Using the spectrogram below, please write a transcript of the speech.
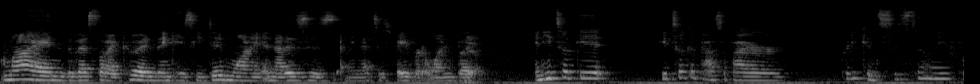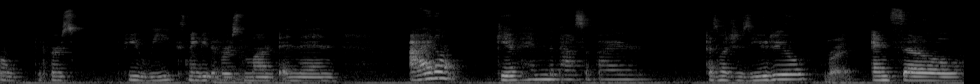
mine the best that I could in case he did want it, and that is his. I mean, that's his favorite one. But Yeah. and he took it. He took a pacifier pretty consistently for the first few weeks, maybe the first month, and then I don't give him the pacifier as much as you do. Right. And so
